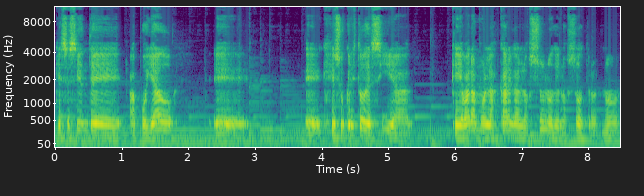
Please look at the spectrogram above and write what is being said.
que se siente apoyado. Eh, eh, Jesucristo decía que lleváramos las cargas los unos de los otros, ¿no?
